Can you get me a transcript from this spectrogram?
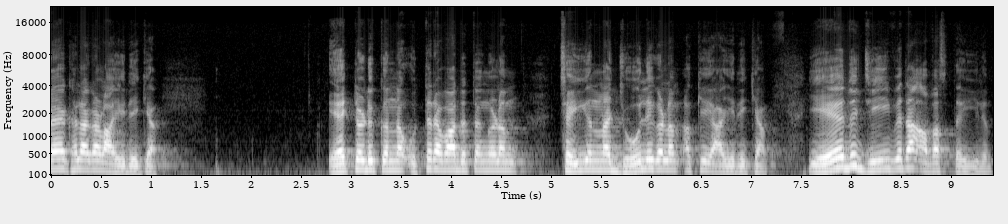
മേഖലകളായിരിക്കാം. ഏറ്റെടുക്കുന്ന ഉത്തരവാദിത്തങ്ങളും ചെയ്യുന്ന ജോലികളും ഒക്കെ ആയിരിക്കാം. ഏത് ജീവിത അവസ്ഥയിലും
